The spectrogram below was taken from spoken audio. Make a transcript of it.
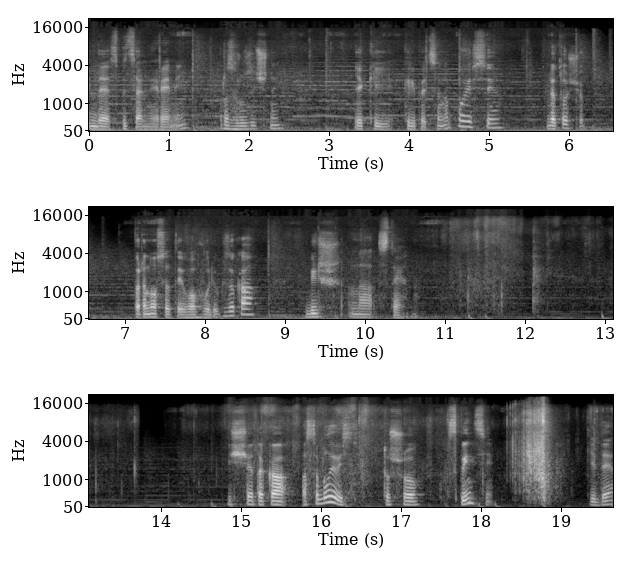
Іде спеціальний ремінь розгрузочний, який кріпиться на поясі для того, щоб переносити вагу рюкзака більш на стегна. І ще така особливість, то що в спинці йде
